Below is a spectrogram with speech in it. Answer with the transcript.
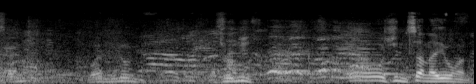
c'est bon wa biloni joni o oh, jini sa na yo wana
